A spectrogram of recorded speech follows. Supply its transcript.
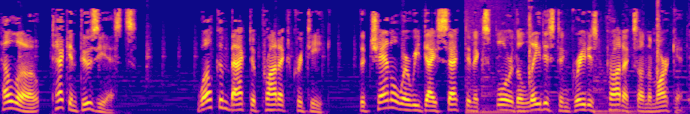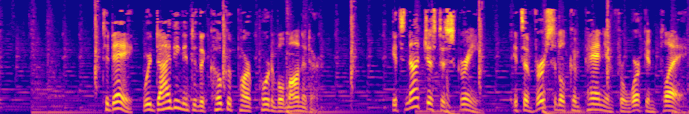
Hello, tech enthusiasts. Welcome back to Product Critique, the channel where we dissect and explore the latest and greatest products on the market. Today, we're diving into the Cocopar portable monitor. It's not just a screen, it's a versatile companion for work and play.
